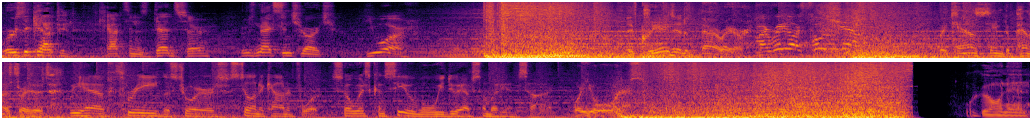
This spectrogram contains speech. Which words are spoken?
Where's the captain? Captain is dead, sir. Who's next in charge? You are. They've created a barrier. My radar's totally down. We can't seem to penetrate it. We have three destroyers still unaccounted for, so it's conceivable we do have somebody inside. What are your orders? We're going in.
